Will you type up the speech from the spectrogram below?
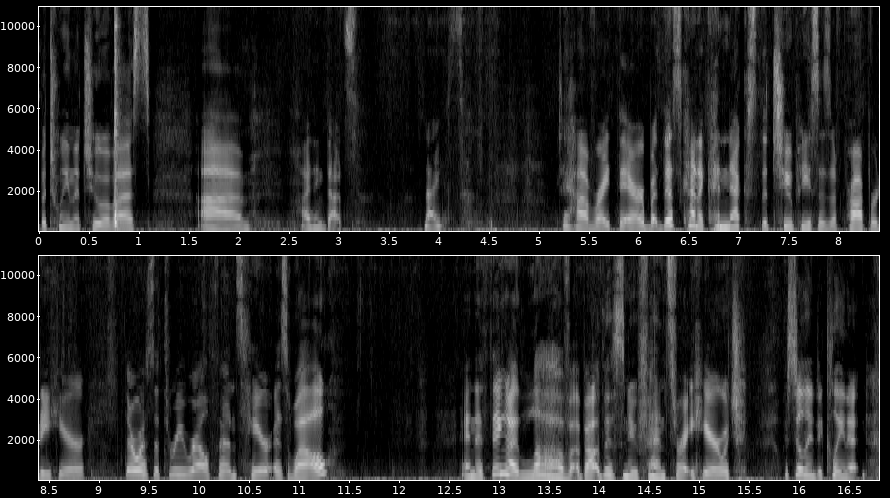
between the two of us. Um, I think that's nice to have right there. But this kind of connects the two pieces of property here. There was a three rail fence here as well. And the thing I love about this new fence right here, which we still need to clean it.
